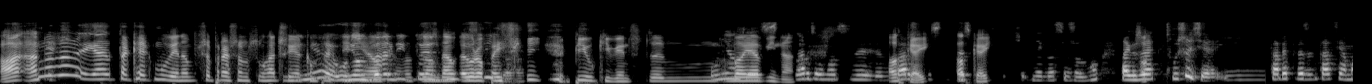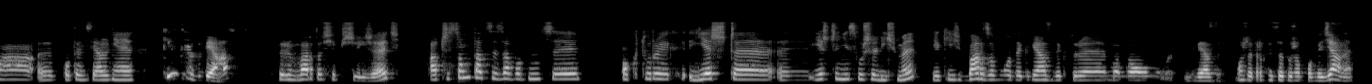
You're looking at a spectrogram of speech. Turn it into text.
A, a no, no, ja tak jak mówię, no przepraszam słuchaczy, ja kompletnie nie, Union nie Berlin to jest europejskiej piłki, więc to Union moja to jest wina. bardzo mocny, okay, bardzo okay. poprzedniego sezonu. Także okay. słyszycie i ta reprezentacja ma e, potencjalnie kilka gwiazd, którym warto się przyjrzeć. A czy są tacy zawodnicy, o których jeszcze, e, jeszcze nie słyszeliśmy. Jakieś bardzo młode gwiazdy, które mogą, gwiazdy, może trochę za dużo powiedziane,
